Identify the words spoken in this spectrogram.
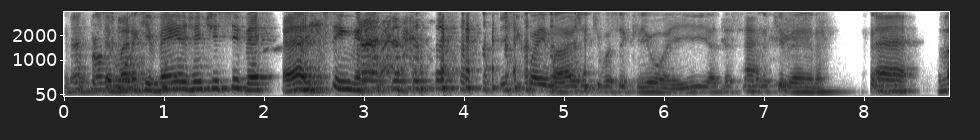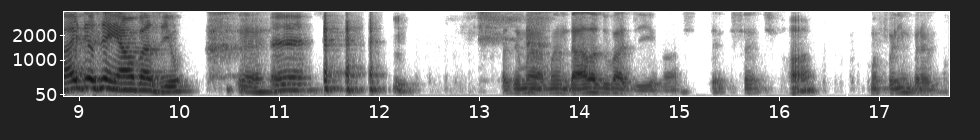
É, próximo Semana que vem a gente se vê. É, sim, né? Fique com a imagem que você criou aí e até semana é. que vem, né? É. Vai desenhar o vazio. É. é. Fazer uma mandala do vazio. Nossa, interessante. Ó. Uma folha em branco.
